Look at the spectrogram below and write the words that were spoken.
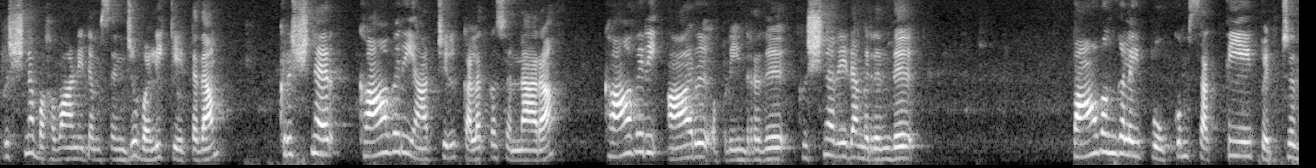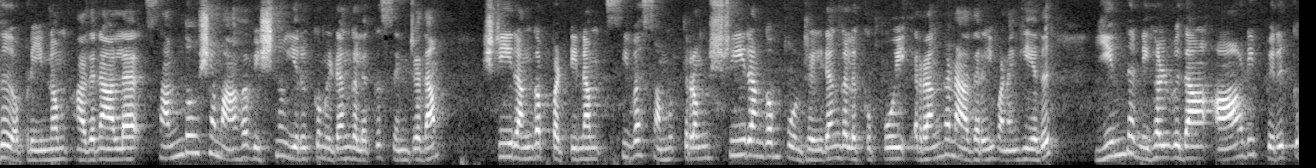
கிருஷ்ண பகவானிடம் சென்று வழி கேட்டதாம். கிருஷ்ணர் காவிரி ஆற்றில் கலக்க சொன்னாரா? காவிரி ஆறு அப்படின்றது கிருஷ்ணரிடமிருந்து பாவங்களை போக்கும் சக்தியை பெற்றது அப்படின்னும். அதனால் சந்தோஷமாக விஷ்ணு இருக்கும் இடங்களுக்கு சென்றதாம். ஸ்ரீரங்கப்பட்டினம் சிவசமுத்திரம் ஸ்ரீரங்கம் போன்ற இடங்களுக்கு போய் ரங்கநாதரை வணங்கியது. இந்த நிகழ்வு தான் ஆடி பெருக்கு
